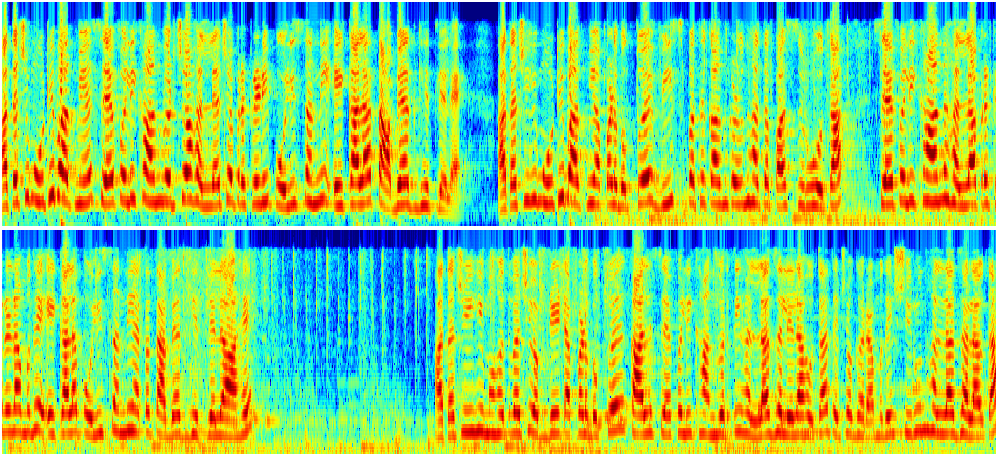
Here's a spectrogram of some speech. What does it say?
आताची मोठी बातमी आहे सैफ अली खानवरच्या हल्ल्याच्या प्रकरणी पोलिसांनी एकाला ताब्यात घेतलेला आहे. आताची ही मोठी बातमी आपण बघतोय वीस पथकांकडून हा तपास सुरू होता. सैफ अली खान हल्ला प्रकरणामध्ये एकाला पोलिसांनी आता ताब्यात घेतलेलं आहे. आताची ही महत्वाची अपडेट आपण बघतोय काल सैफ अली खानवरती हल्ला झालेला होता त्याच्या घरामध्ये शिरून हल्ला झाला होता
